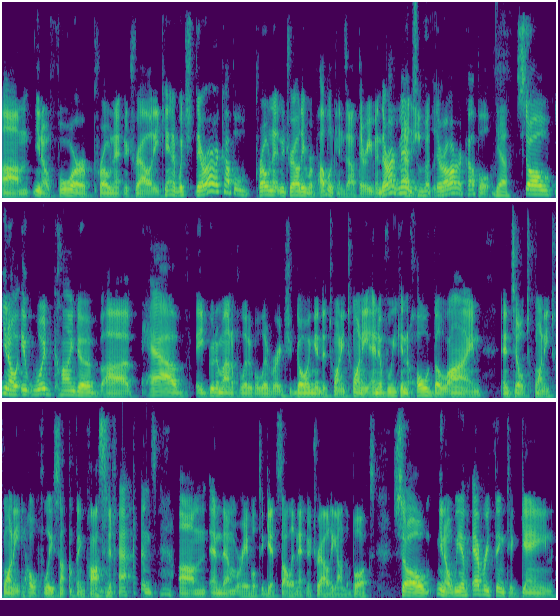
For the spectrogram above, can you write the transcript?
Um, you know, for pro net neutrality candidate, which there are a couple pro net neutrality Republicans out there. Even there aren't many, Absolutely. but there are a couple. Yeah. So you know, it would kind of uh, have a good amount of political leverage going into 2020, and if we can hold the line until 2020. Hopefully, something positive happens, um, and then we're able to get solid net neutrality on the books. So, you know, we have everything to gain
